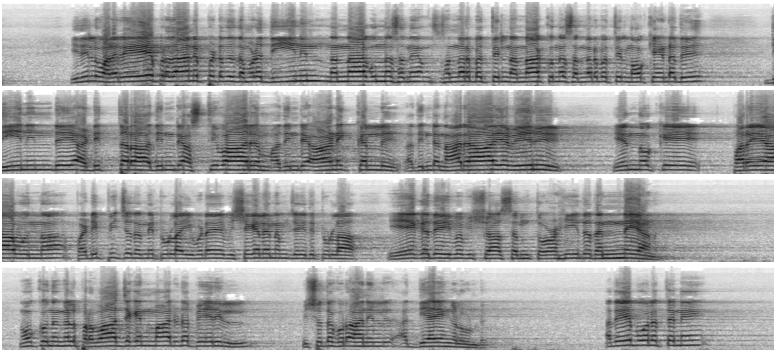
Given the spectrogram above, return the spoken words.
ഇതിൽ വളരെ പ്രധാനപ്പെട്ടത് നമ്മുടെ ദീനിൻ നന്നാകുന്ന സന്ദർഭത്തിൽ നന്നാക്കുന്ന സന്ദർഭത്തിൽ നോക്കേണ്ടത് ദീനിന്റെ അടിത്തറ അതിന്റെ അസ്ഥിവാരം അതിന്റെ ആണിക്കല്ല് അതിന്റെ നാരായ വേര് എന്നൊക്കെ പറയാവുന്ന പഠിപ്പിച്ചു തന്നിട്ടുള്ള ഇവിടെ വിശകലനം ചെയ്തിട്ടുള്ള ഏകദൈവ വിശ്വാസം തൊഴീദ് തന്നെയാണ്. നോക്കൂ നിങ്ങൾ പ്രവാചകന്മാരുടെ പേരിൽ വിശുദ്ധ ഖുർആാനിൽ അധ്യായങ്ങളുണ്ട്. അതേപോലെ തന്നെ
